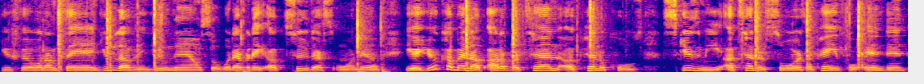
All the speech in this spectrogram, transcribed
You feel what I'm saying? You loving you now. So whatever they up to, that's on them. Yeah, you're coming up out of a 10 of pentacles. Excuse me, a 10 of swords, a painful ending.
